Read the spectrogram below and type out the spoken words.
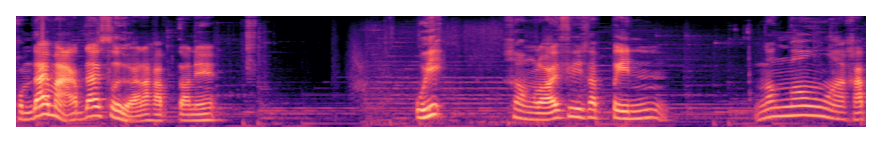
ผมได้หมากับได้เสือนะครับ ตอนนี้ อุ๊ยสองร้อยฟรีสปินงงๆอะครับ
